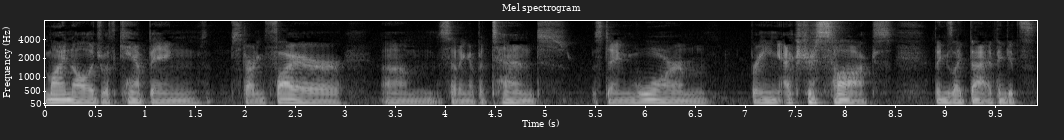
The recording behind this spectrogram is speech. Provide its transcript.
my knowledge with camping, starting fire, um, setting up a tent, staying warm, bringing extra socks, things like that. I think it's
